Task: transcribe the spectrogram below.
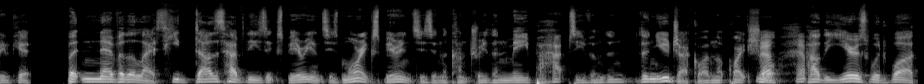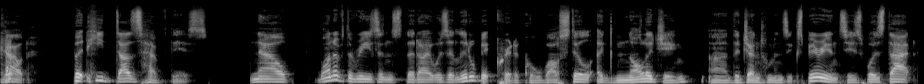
But nevertheless, he does have these experiences, more experiences in the country than me, perhaps even than, than you, Jacco. I'm not quite sure yep, yep. how the years would work yep. out. But he does have this. Now, one of the reasons that I was a little bit critical while still acknowledging uh, the gentleman's experiences was that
